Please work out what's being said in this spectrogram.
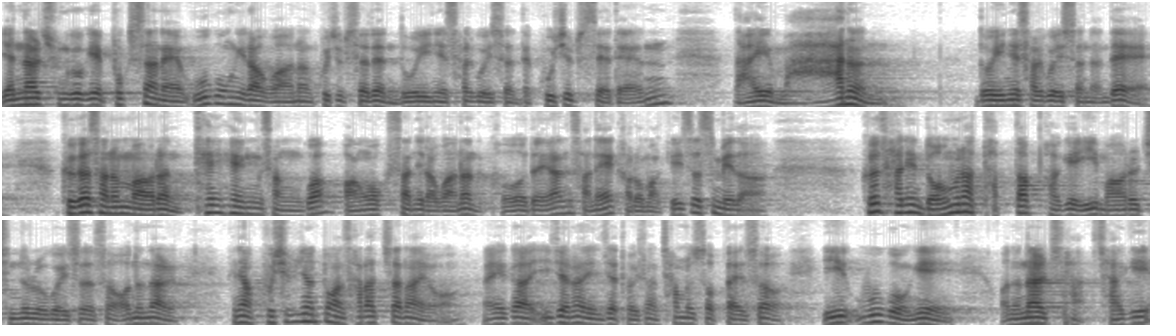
옛날 중국의 북산에 우공이라고 하는 90세 된 노인이 살고 있었는데 90세 된 나이 많은 노인이 살고 있었는데 그가 사는 마을은 태행산과 왕옥산이라고 하는 거대한 산에 가로막혀 있었습니다. 그 산이 너무나 답답하게 이 마을을 짓누르고 있어서 어느 날 그냥 90년 동안 살았잖아요. 그러니까 이제는 이제 더 이상 참을 수 없다 해서 이 우공이 어느 날 자, 기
